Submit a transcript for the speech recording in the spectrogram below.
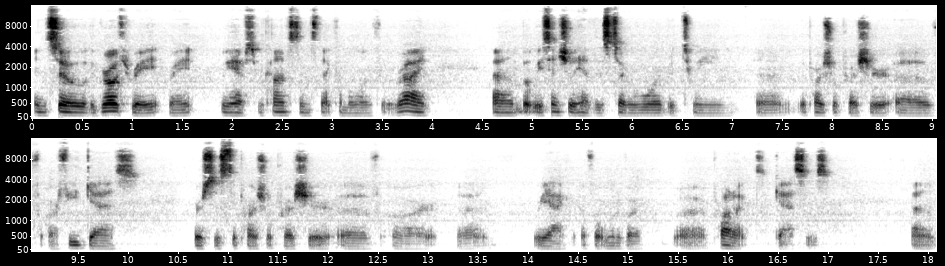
and so the growth rate, right, we have some constants that come along for the ride, um, but we essentially have this tug of war between um, the partial pressure of our feed gas versus the partial pressure of our uh, react of one of our uh, product gases, um,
